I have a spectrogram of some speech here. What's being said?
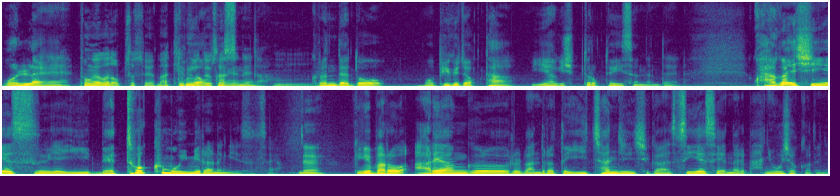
원래 통역은 없었어요. 마틴 통역 포드 강연에. 음. 그런데도 뭐 비교적 다 이해하기 쉽도록 돼 있었는데 과거에 CES의 이 네트워크 모임이라는 게 있었어요. 네. 그게 바로 아래 한글을 만들었던 이찬진 씨가 CES 옛날에 많이 오셨거든요.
